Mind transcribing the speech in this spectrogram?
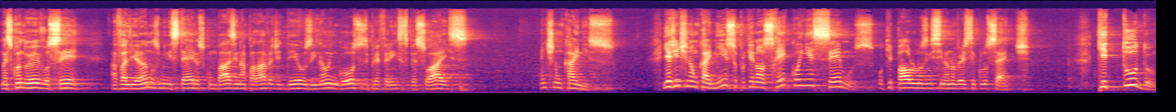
Mas quando eu e você avaliamos ministérios com base na palavra de Deus e não em gostos e preferências pessoais, a gente não cai nisso. E a gente não cai nisso porque nós reconhecemos o que Paulo nos ensina no versículo 7. Que tudo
